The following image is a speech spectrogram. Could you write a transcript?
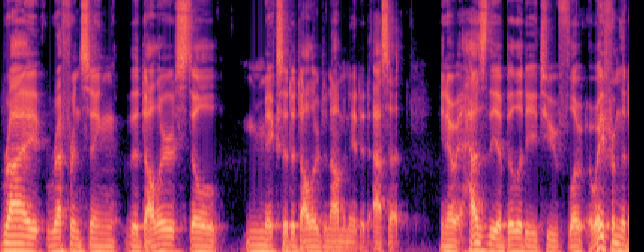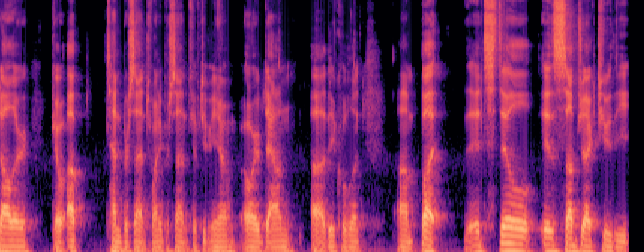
RAI referencing the dollar still makes it a dollar denominated asset. You know, it has the ability to float away from the dollar, go up 10%, 20%, 50, you know, or down uh, the equivalent. Um, but it still is subject to the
